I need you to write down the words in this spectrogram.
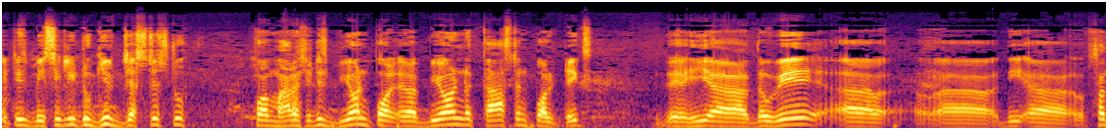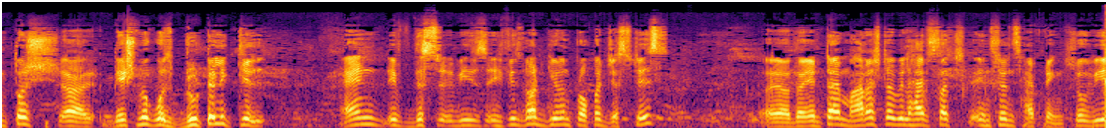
it is basically to give justice to for Maharashtra it is beyond beyond caste and politics the way the uh, Santosh uh, Deshmukh was brutally killed, and if this is, if is not given proper justice, uh, the entire Maharashtra will have such incidents happening. So we.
